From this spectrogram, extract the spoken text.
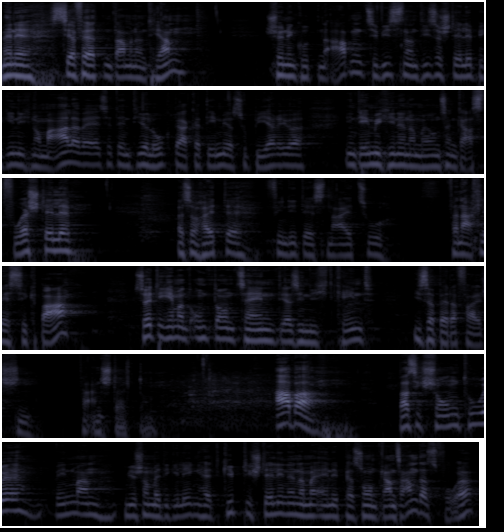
Meine sehr verehrten Damen und Herren, schönen guten Abend. Sie wissen, an dieser Stelle beginne ich normalerweise den Dialog bei Academia Superior, indem ich Ihnen einmal unseren Gast vorstelle. Also heute finde ich das nahezu vernachlässigbar. Sollte jemand unter uns sein, der sie nicht kennt, ist er bei der falschen Veranstaltung. Aber was ich schon tue, wenn man mir schon mal die Gelegenheit gibt, ich stelle Ihnen einmal eine Person ganz anders vor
